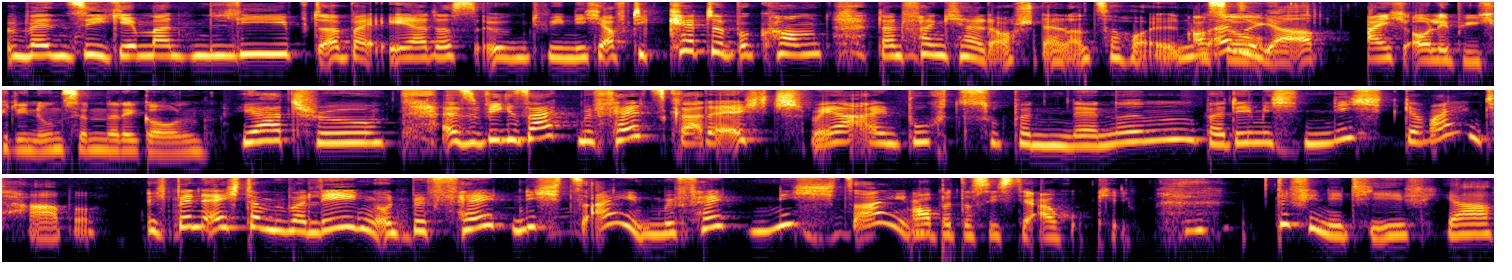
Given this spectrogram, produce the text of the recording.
wenn sie jemanden liebt, aber er das irgendwie nicht auf die Kette bekommt, dann fange ich halt auch schnell an zu heulen. Also, also ja. Eigentlich alle Bücher in unseren Regalen. Ja, true. Also wie gesagt, mir fällt es gerade echt schwer, ein Buch zu benennen, bei dem ich nicht geweint habe. Ich bin echt am Überlegen und mir fällt nichts ein. Mir fällt nichts ein. Aber das ist ja auch okay. Definitiv, ja.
